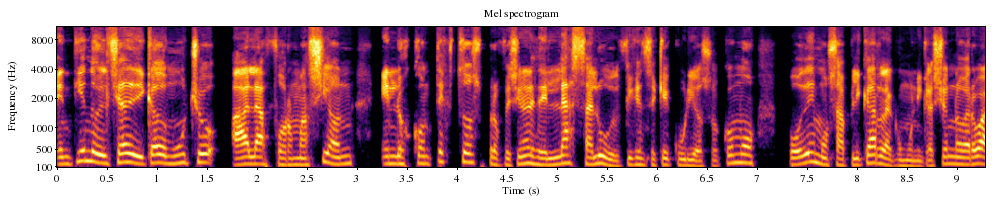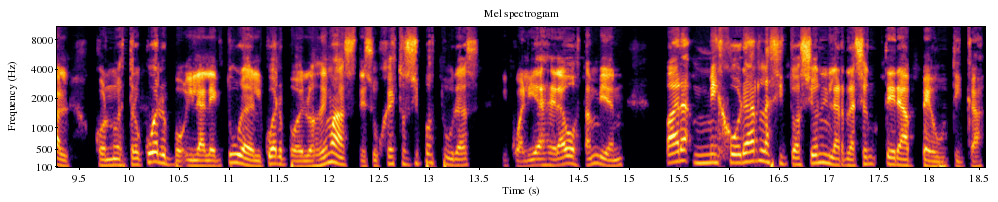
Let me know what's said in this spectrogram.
entiendo que él se ha dedicado mucho a la formación en los contextos profesionales de la salud. Fíjense qué curioso, cómo podemos aplicar la comunicación no verbal con nuestro cuerpo y la lectura del cuerpo de los demás, de sus gestos y posturas y cualidades de la voz también, para mejorar la situación y la relación terapéutica.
